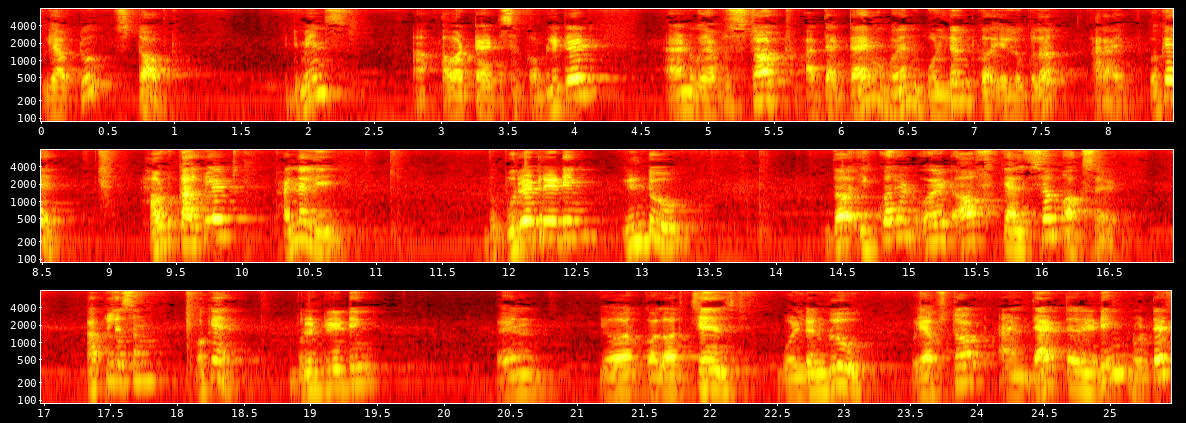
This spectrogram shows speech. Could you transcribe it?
we have to stop. It means uh, our titration completed and we have to stop at that time when golden yellow color arrive. Okay. How to calculate? Finally, the burette reading into the equivalent weight of calcium oxide. Calculation. Okay. Burette reading when your color changed golden blue we have stopped and that reading noted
